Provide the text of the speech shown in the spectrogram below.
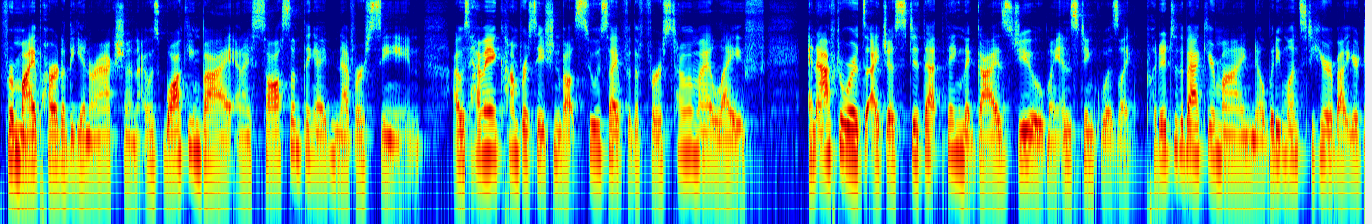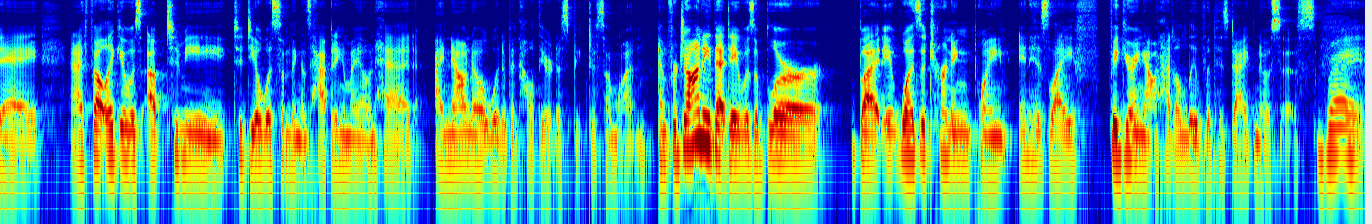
for my part of the interaction. I was walking by and I saw something I'd never seen. I was having a conversation about suicide for the first time in my life. And afterwards, I just did that thing that guys do. My instinct was like, put it to the back of your mind. Nobody wants to hear about your day. And I felt like it was up to me to deal with something that's happening in my own head. I now know it would have been healthier to speak to someone. And for Johnny, that day was a blur, but it was a turning point in his life, figuring out how to live with his diagnosis. Right.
